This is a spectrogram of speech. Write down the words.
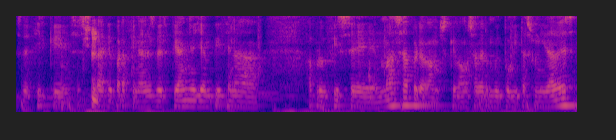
Es decir, que se espera que para finales de este año ya empiecen a, a producirse en masa, pero vamos, que vamos a ver muy poquitas unidades.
